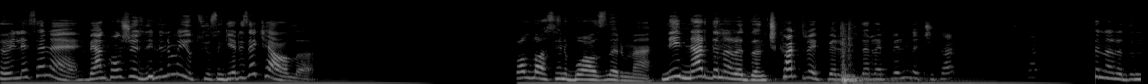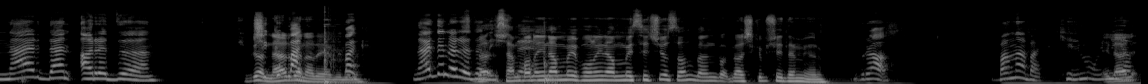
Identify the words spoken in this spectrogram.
Söylesene. Ben konuşuyoruz dilini mi yutuyorsun gerizekalı? Vallahi seni boğazlarım ha. Ne nereden aradın? Çıkart rehberini de rehberini de çıkart. Çıkart. Nereden aradın? Nereden aradın? Kübra Çıkıp nereden bak, arayabilirim? Bak. Nereden aradın Ben- işte? Sen bana inanmayıp ona inanmayı seçiyorsan ben ba- başka bir şey demiyorum. Bravo. Bana bak kelime oyunu El, yap. ale-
